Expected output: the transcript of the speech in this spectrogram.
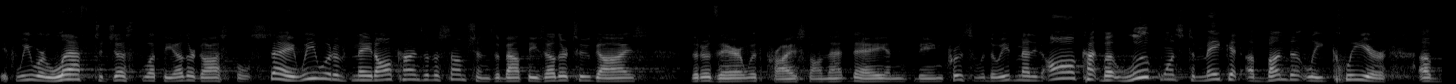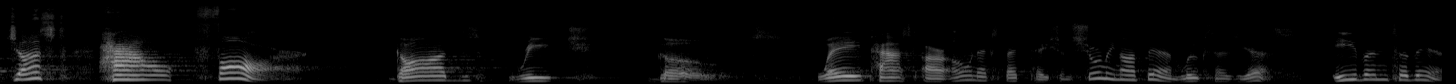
if we were left to just what the other gospels say, we would have made all kinds of assumptions about these other two guys that are there with Christ on that day and being crucified. We'd made all kind, but Luke wants to make it abundantly clear of just how far God's reach goes. Way past our own expectations. Surely not them. Luke says, yes. Even to them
